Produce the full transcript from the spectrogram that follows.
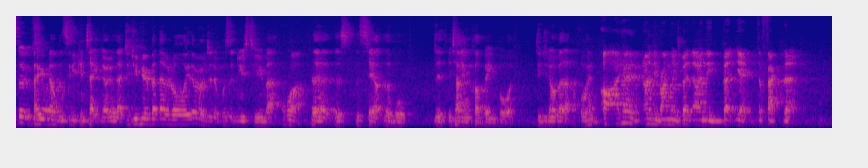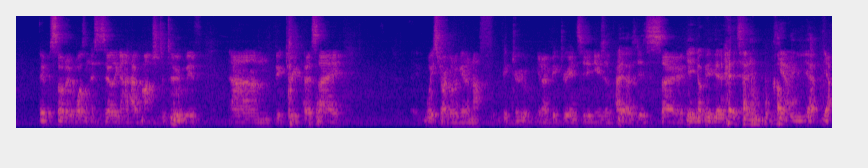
too. Maybe so. Melbourne City can take note of that. Did you hear about that at all either, or did it was it news to you, Matt? What? The the the, South, the, well, the Italian club being bought. Did you know about that beforehand? Oh, I'd heard only rumblings, but only, but yeah, the fact that it was sort of wasn't necessarily going to have much to do with um, victory per se. We struggle to get enough victory, you know, victory in city news and papers. Yeah. is. So Yeah, you're not going to get Italian club. Yeah. yeah, yeah,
